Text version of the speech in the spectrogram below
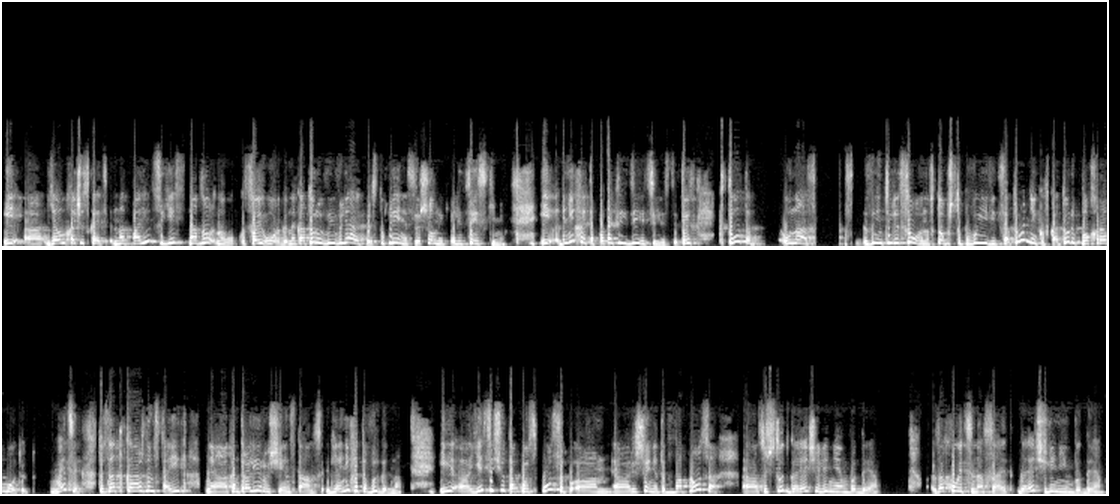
И э, я вам хочу сказать, над полицией есть надзор, ну, свои органы, которые выявляют преступления, совершенные полицейскими. И для них это показатель деятельности. То есть кто-то у нас заинтересованы в том, чтобы выявить сотрудников, которые плохо работают. Понимаете? То есть над каждым стоит э, контролирующая инстанция. И для них это выгодно. И э, есть еще такой способ э, решения этого вопроса. Существует горячая линия МВД. Заходите на сайт горячей линии МВД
